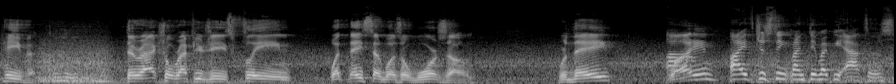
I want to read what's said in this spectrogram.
haven. Mm-hmm. They were actual refugees fleeing what they said was a war zone. Were they lying? Um, I just think they might be actors,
